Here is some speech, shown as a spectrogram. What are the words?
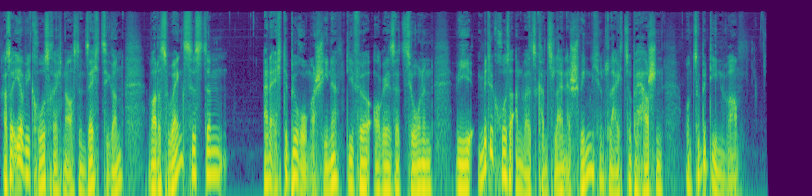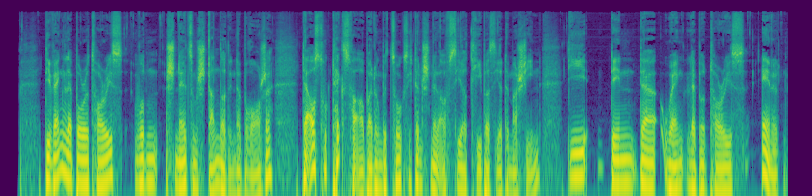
also eher wie Großrechner aus den 60ern, war das Wang System eine echte Büromaschine, die für Organisationen wie mittelgroße Anwaltskanzleien erschwinglich und leicht zu beherrschen und zu bedienen war. Die Wang Laboratories wurden schnell zum Standard in der Branche. Der Ausdruck Textverarbeitung bezog sich dann schnell auf CRT-basierte Maschinen, die den der Wang Laboratories ähnelten.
